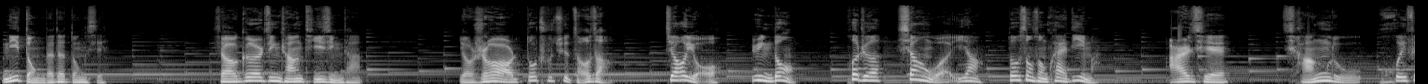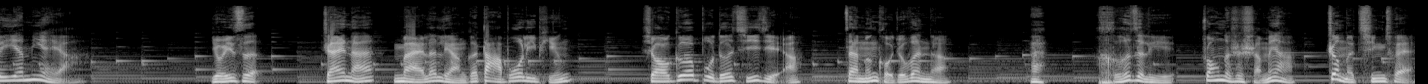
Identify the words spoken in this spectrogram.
你懂得的东西。小哥经常提醒他，有时候多出去走走，交友、运动，或者像我一样多送送快递嘛。而且，强撸灰飞烟灭呀。有一次，宅男买了两个大玻璃瓶，小哥不得其解啊，在门口就问他。哎，盒子里装的是什么呀？这么清脆。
